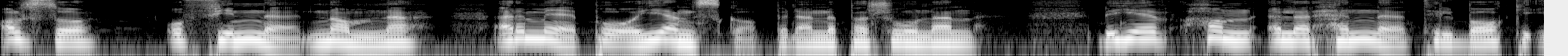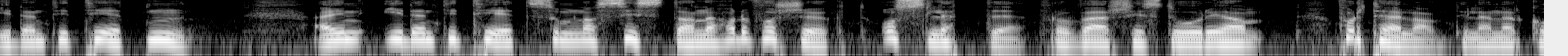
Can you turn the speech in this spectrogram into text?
altså å finne navnet, er med på å gjenskape denne personen. Det gir han eller henne tilbake identiteten. En identitet som nazistene hadde forsøkt å slette fra verdenshistorien, forteller han til NRK.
